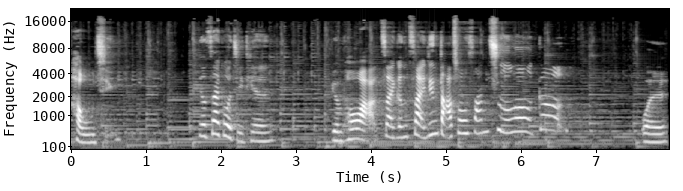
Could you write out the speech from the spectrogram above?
好无情。又再过几天，元抛啊，再跟再已经打错三次了，哥。喂，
